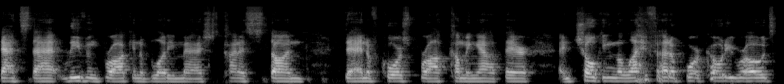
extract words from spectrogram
That's that. Leaving Brock in a bloody mess, kind of stunned then, of course, Brock coming out there and choking the life out of poor Cody Rhodes,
